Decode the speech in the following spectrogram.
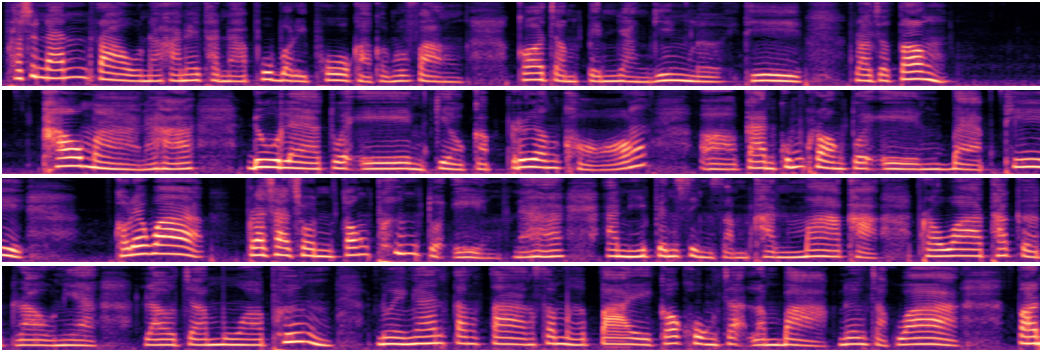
เพราะฉะนั้นเรานะคะในฐานะผู้บริโภคค่ะคุณผู้ฟัง ก็จำเป็นอย่างยิ่งเลยที่เราจะต้องเข้ามานะคะดูแลตัวเองเกี่ยวกับเรื่องของอการคุ้มครองตัวเองแบบที่เขาเรียกว่า ประชาชนต้องพึ่งตัวเองนะคะอันนี้เป็นสิ่งสำคัญมากค่ะ เพราะว่าถ้าเกิดเราเนี่ยเราจะมัวพึ่งหน่วยงานต่างๆ เสมอไปก็คงจะลำบาก เนื่องจากว่าตอน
